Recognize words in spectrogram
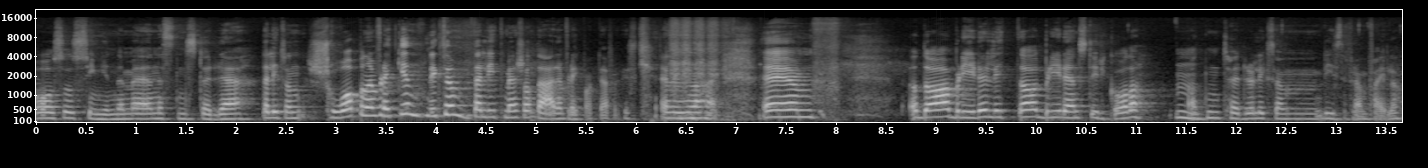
og så synger det med nesten større Det er litt sånn Se på den flekken! liksom Det er litt mer sånn Det er en flekk bak der, faktisk. Eller den her. Eh, og da blir det litt Da blir det en styrke òg, da. At en tør å liksom vise fram feila.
